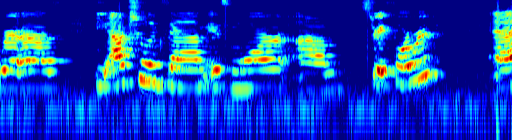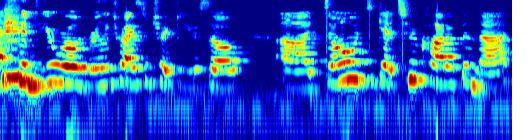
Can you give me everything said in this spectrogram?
whereas the actual exam is more um, straightforward, and UWorld really tries to trick you. So uh, don't get too caught up in that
